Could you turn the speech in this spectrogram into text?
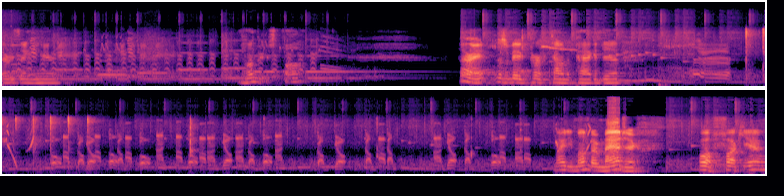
everything here. I'm hungry as fuck. Alright, this would be a perfect time to pack a dip. Mighty Mumbo Magic. Oh, fuck yeah.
